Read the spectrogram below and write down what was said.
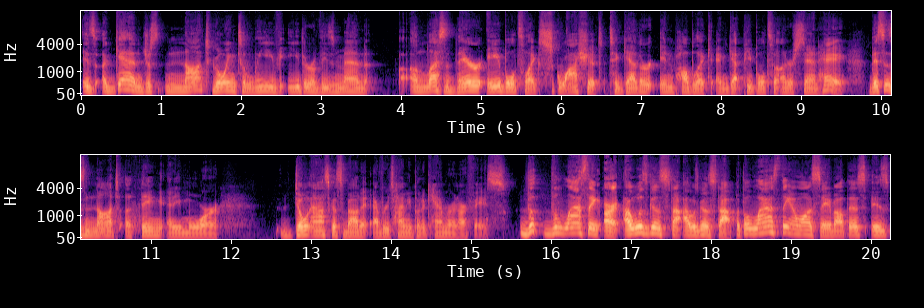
is, again, just not going to leave either of these men unless they're able to like squash it together in public and get people to understand hey, this is not a thing anymore. Don't ask us about it every time you put a camera in our face. The the last thing, all right, I was gonna stop. I was gonna stop, but the last thing I want to say about this is,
